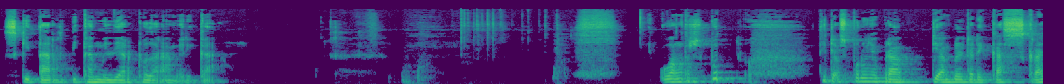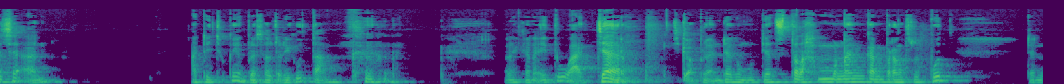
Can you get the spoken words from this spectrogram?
sekitar 3 miliar dolar Amerika. Uang tersebut tidak sepenuhnya diambil dari kas kerajaan. Ada juga yang berasal dari hutang. Oleh karena itu wajar jika Belanda kemudian setelah memenangkan perang tersebut dan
